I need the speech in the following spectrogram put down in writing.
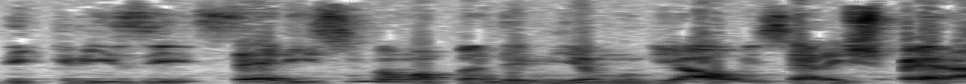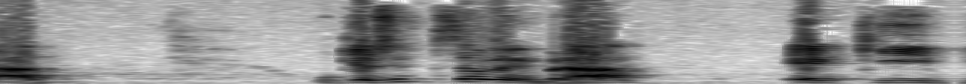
de crise seríssima, uma pandemia mundial, isso era esperado. O que a gente precisa lembrar é que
